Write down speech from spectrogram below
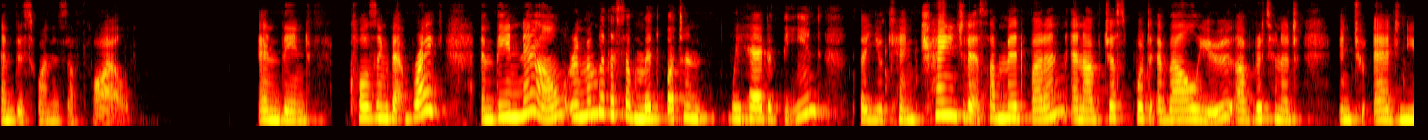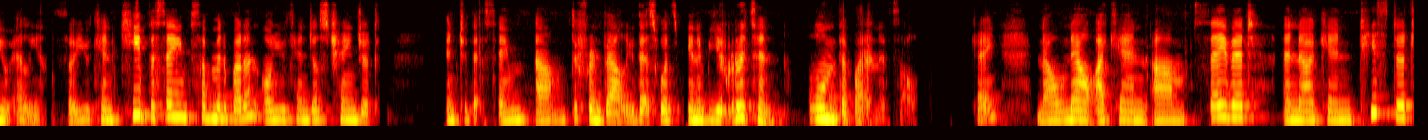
and this one is a file and then closing that break and then now remember the submit button we had at the end so you can change that submit button and I've just put a value I've written it into add new alien. So you can keep the same submit button or you can just change it into that same um, different value. That's what's going to be written on the button itself. Okay, now now I can um, save it and I can test it.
